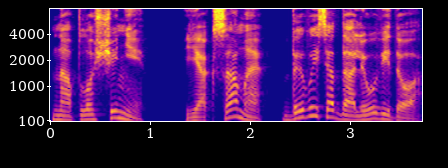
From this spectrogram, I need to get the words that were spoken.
на площині. Як саме дивися далі у відео.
